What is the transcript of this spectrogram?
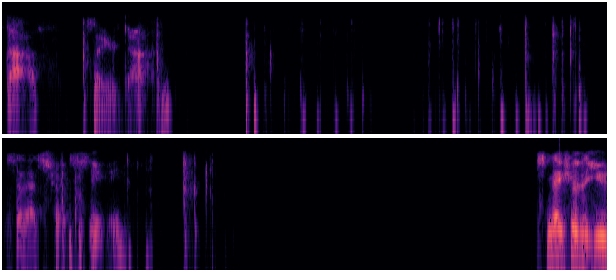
stuff, so you're done. So that's choice C. Just make sure that you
